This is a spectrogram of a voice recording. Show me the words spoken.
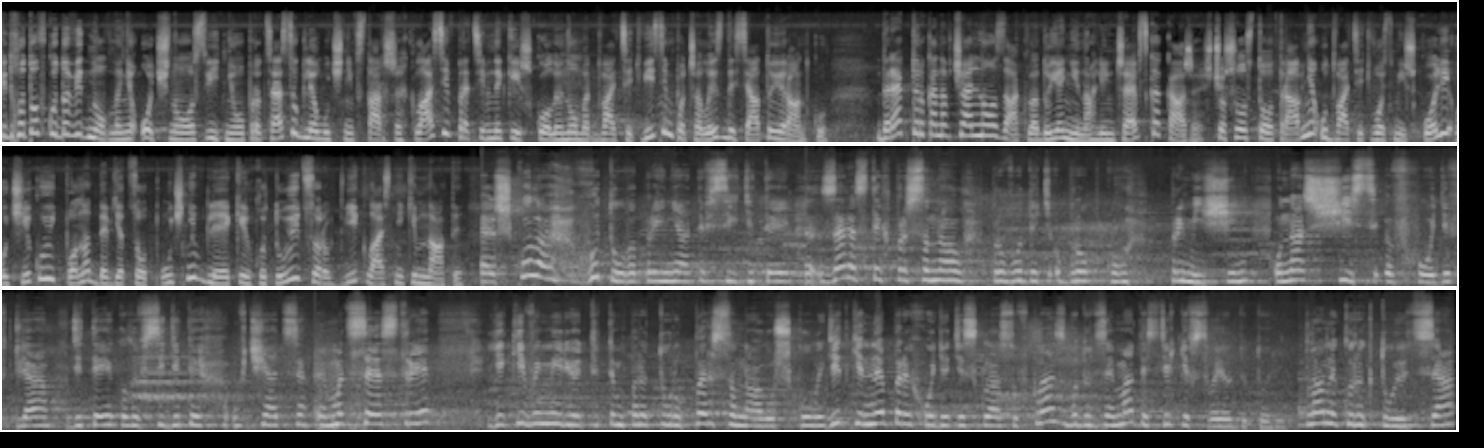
Підготовку до відновлення очного освітнього процесу для учнів старших класів працівники школи номер 28 почали з 10 ранку. Директорка навчального закладу Яніна Глінчевська каже, що 6 травня у 28-й школі очікують понад 900 учнів, для яких готують 42 класні кімнати. Е, Школа готова прийняти всіх дітей. Е, Зараз техперсонал проводить обробку приміщень. У нас шість входів для дітей, коли всі діти вчаться. Медсестри. Які вимірюють температуру персоналу школи. Дітки не переходять із класу в клас, будуть займатися тільки в своїй аудиторії. Плани коректуються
